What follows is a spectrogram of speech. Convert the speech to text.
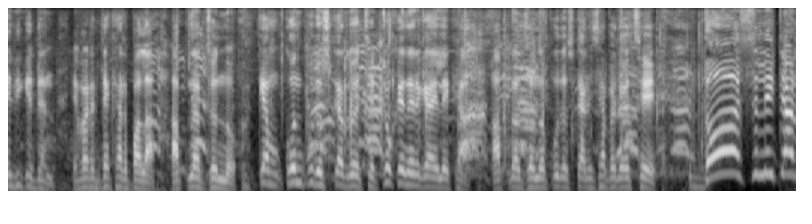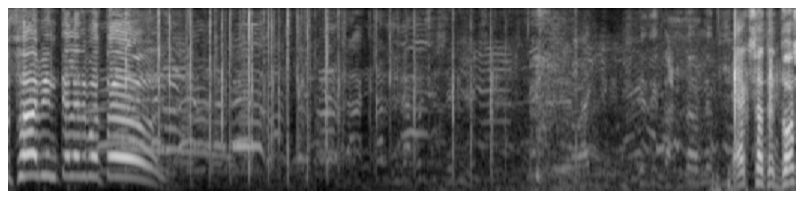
এদিকে দেন। এবারে দেখার পালা আপনার জন্য। কেম কোন পুরস্কার রয়েছে? টোকেনের গায়ে লেখা। আপনার জন্য পুরস্কার হিসাবে রয়েছে দশ লিটার সয়াবিন তেলের বোতল। একসাথে দশ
